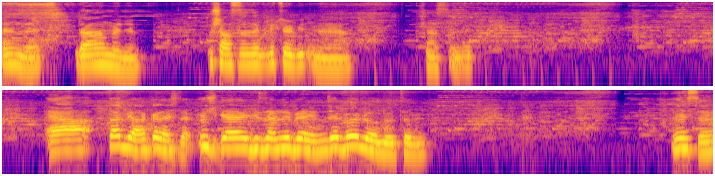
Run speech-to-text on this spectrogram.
Ender. Devam ediyor. Bu şanssızlık bir tür bitmiyor ya. Şanssızlık. Ya tabii arkadaşlar. Üç kere gizemli verince böyle oluyor tabii. Neyse.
